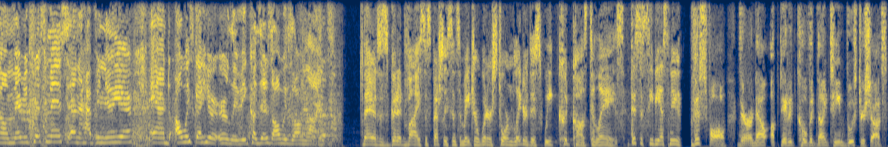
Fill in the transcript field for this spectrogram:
um, Merry Christmas, and a Happy New Year. And always get here early because there's always long lines. There's good advice, especially since a major winter storm later this week could cause delays. This is CBS News. This fall, there are now updated COVID 19 booster shots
